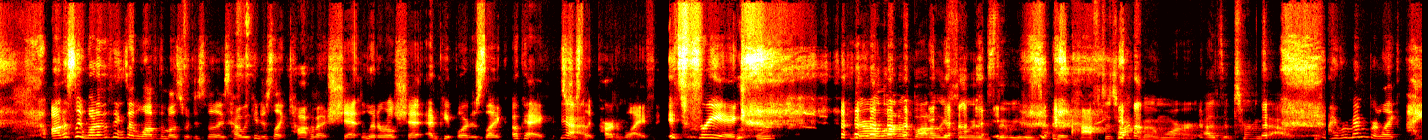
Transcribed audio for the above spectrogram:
Honestly, one of the things I love the most with disability is how we can just like talk about shit, literal shit, and people are just like, okay, it's just Yeah. like part of life. It's freeing. There are a lot of bodily fluids that we just have to talk about more, as it turns out. I remember like I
